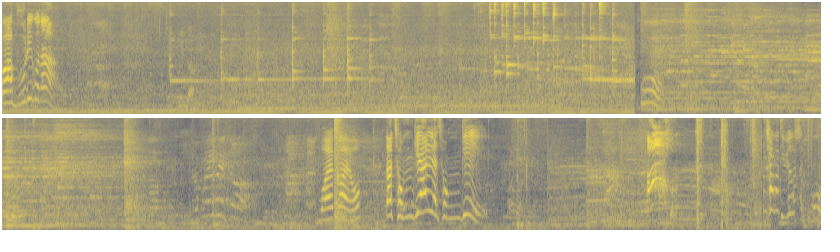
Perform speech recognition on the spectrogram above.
와 물이구나. 보인다. 오. 뭐 할까요? 나 전기 할래 전기. 아! 차가 뒤집었어. 어.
